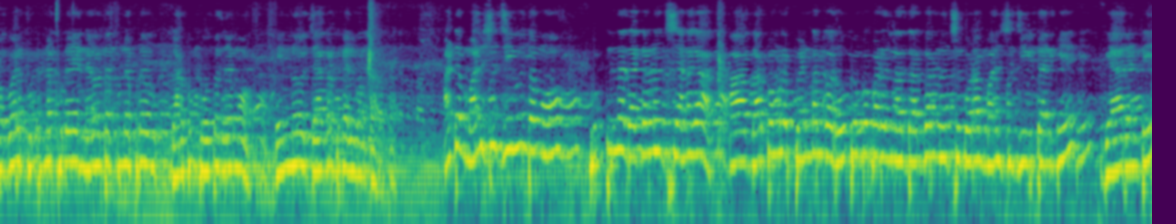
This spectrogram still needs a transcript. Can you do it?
ఒకవేళ పుట్టినప్పుడే నెల తప్పినప్పుడే గర్భం పోతుందేమో. ఎన్నో జాగ్రత్త కలిగి ఉంటారు. అంటే మనిషి జీవితము పుట్టిన దగ్గర నుంచి అనగా ఆ గర్భంలో పిండంగా రూపింపబడిన దగ్గర నుంచి కూడా మనిషి జీవితానికి గ్యారంటీ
